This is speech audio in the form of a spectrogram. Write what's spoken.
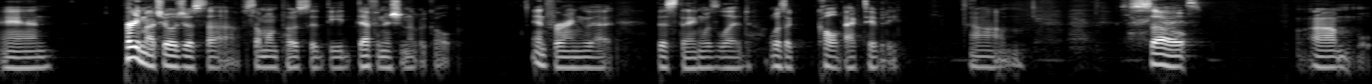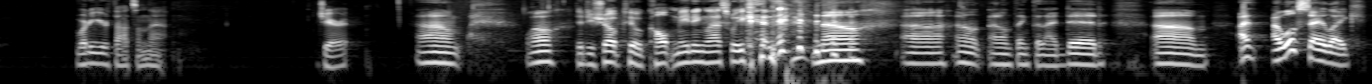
and pretty much it was just uh, someone posted the definition of a cult, inferring that this thing was led was a cult activity. Um, so, um, what are your thoughts on that, Jaret? Um, well, Did you show up to a cult meeting last weekend? no, uh, I don't. I don't think that I did. Um, I I will say like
